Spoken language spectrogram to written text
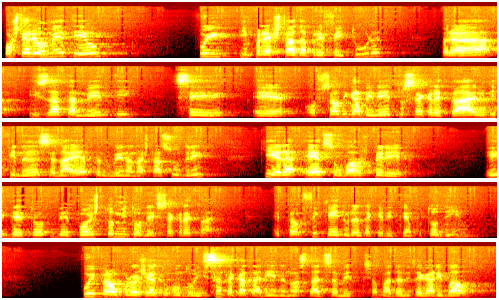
Posteriormente, eu fui emprestado à prefeitura para exatamente ser eh, oficial de gabinete do secretário de Finanças na época do governo Anastácio Udri, que era Edson Barros Pereira. E depois me tornei secretário. Então, fiquei durante aquele tempo todinho. Fui para o projeto Rondon em Santa Catarina, numa cidade chama- chamada Anitta Garibal.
